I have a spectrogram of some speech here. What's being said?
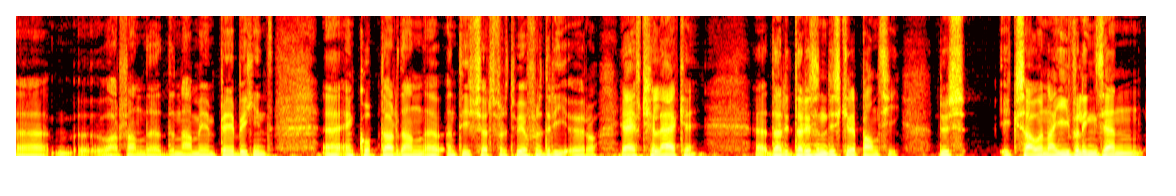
uh, waarvan de, de naam MP begint uh, en koopt daar dan uh, een t-shirt voor 2 of voor 3 euro. Ja, hij heeft gelijk, hè. daar, daar is een discrepantie. Dus ik zou een naïveling zijn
